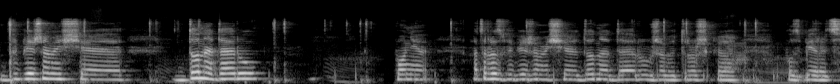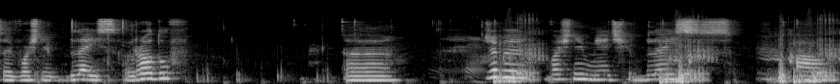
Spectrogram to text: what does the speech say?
wybierzemy się do Nederu. Ponie... A teraz wybierzemy się do Nederu, żeby troszkę pozbierać sobie właśnie Blaze Rodów. E, żeby właśnie mieć Blaze Powder.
